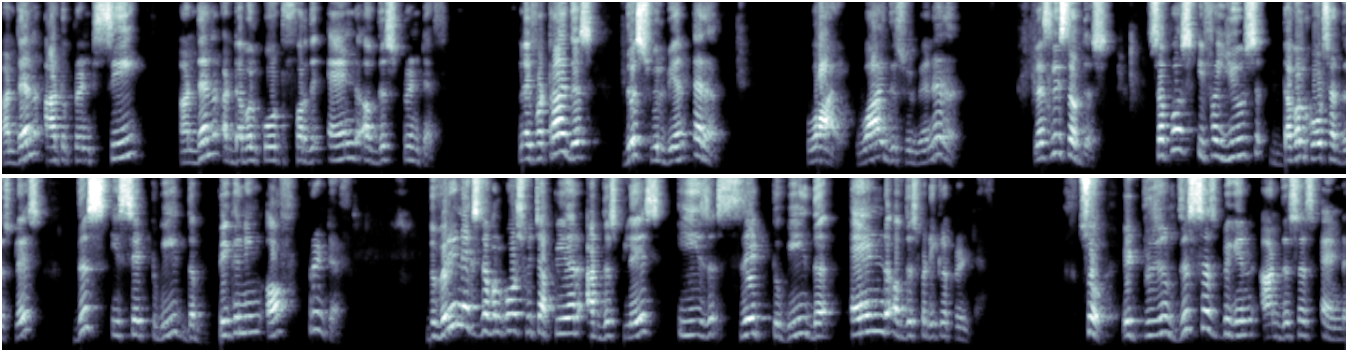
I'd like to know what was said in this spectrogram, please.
and then I have to print C and then a double quote for the end of this printf. Now if I try this, this will be an error. Why? Why this will be an error? Let's list out this. Suppose if I use double quotes at this place, this is said to be the beginning of printf. The very next double quotes which appear at this place is said to be the end of this particular printf. So it presumes this has begin and this has end.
